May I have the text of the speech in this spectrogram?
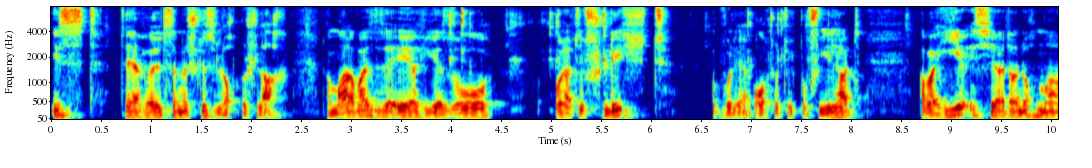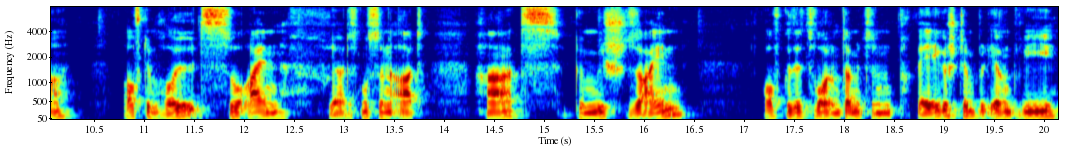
ist der hölzerne Schlüssellochbeschlag. Normalerweise ist er eher hier so relativ schlicht, obwohl er auch natürlich Profil hat. Aber hier ist ja dann nochmal auf dem Holz so ein, ja das muss so eine Art Harzgemisch sein, aufgesetzt worden und damit so ein Prägestempel irgendwie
